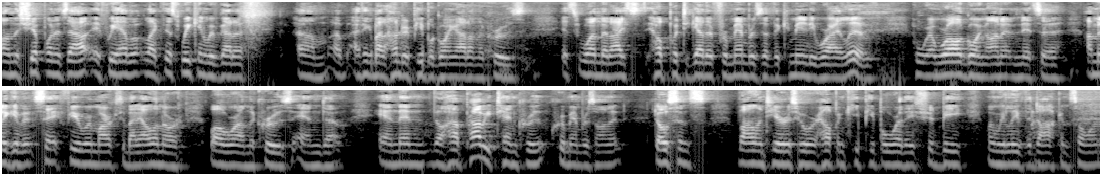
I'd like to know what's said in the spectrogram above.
on the ship when it's out. If we have like this weekend, we've got a, um, a I think about hundred people going out on the cruise. It's one that I help put together for members of the community where I live. And we're all going on it, and it's a. I'm going to give it say a few remarks about Eleanor while we're on the cruise, and uh, and then they'll have probably ten crew crew members on it, docents, volunteers who are helping keep people where they should be when we leave the dock and so on.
